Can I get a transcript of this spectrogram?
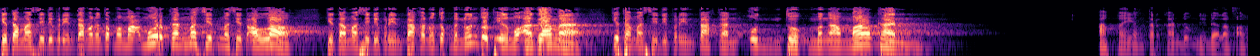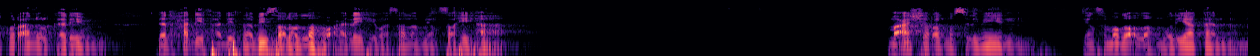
kita masih diperintahkan untuk memakmurkan masjid-masjid Allah, kita masih diperintahkan untuk menuntut ilmu agama, kita masih diperintahkan untuk mengamalkan apa yang terkandung di dalam Al-Qur'anul Karim dan hadis-hadis Nabi sallallahu alaihi wasallam yang sahihah. Ma'asyiral muslimin yang semoga Allah muliakan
